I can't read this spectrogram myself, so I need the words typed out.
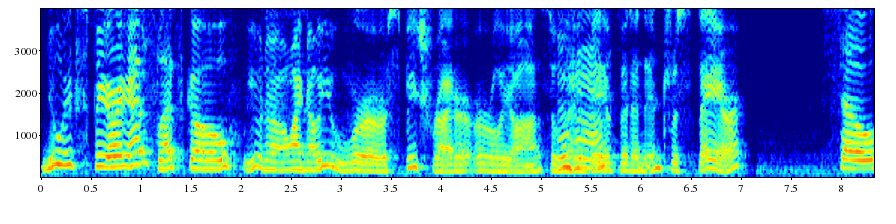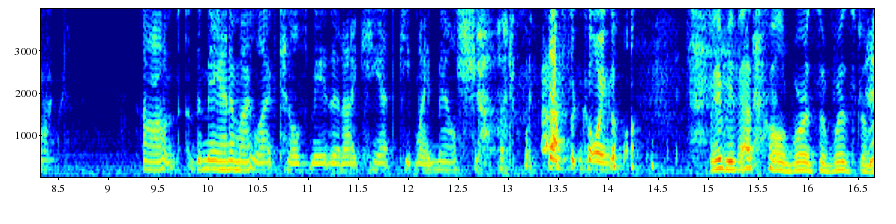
new experience? Let's go. You know, I know you were a speechwriter early on, so there may have been an interest there. So. Um, the man in my life tells me that I can't keep my mouth shut when things are going on. Maybe that's called words of wisdom.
